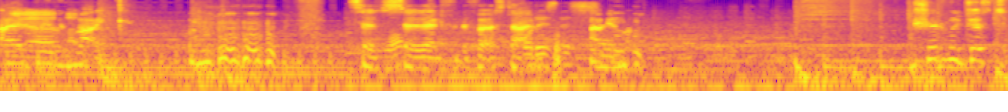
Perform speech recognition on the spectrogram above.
I Yeah. agree with Mike. Said said Ed for the first time. What is this? I mean, should we just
